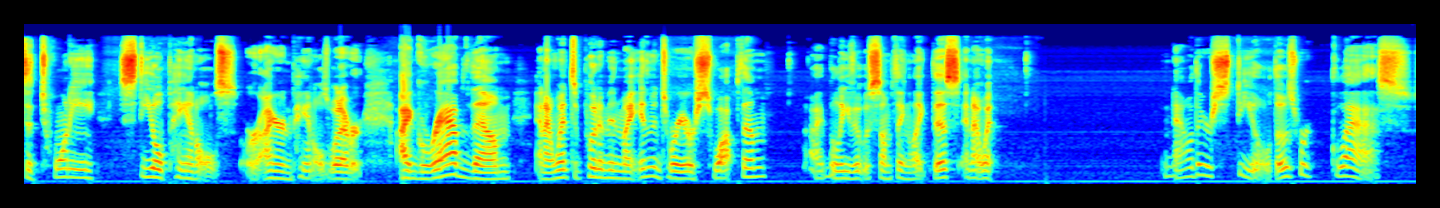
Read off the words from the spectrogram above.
to 20 steel panels or iron panels, whatever. I grabbed them and I went to put them in my inventory or swap them. I believe it was something like this, and I went, now they're steel. Those were glass.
